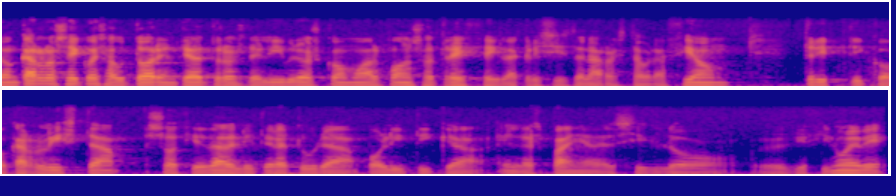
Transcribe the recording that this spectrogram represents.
Don Carlos Seco es autor, entre otros, de libros como Alfonso XIII y la crisis de la restauración, Tríptico carlista, Sociedad, Literatura, Política en la España del siglo XIX, eh,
